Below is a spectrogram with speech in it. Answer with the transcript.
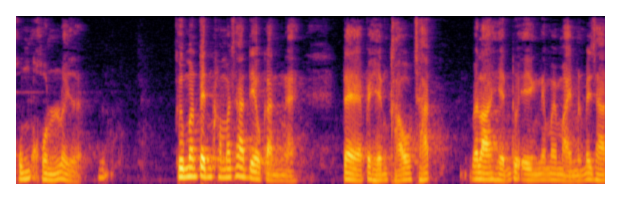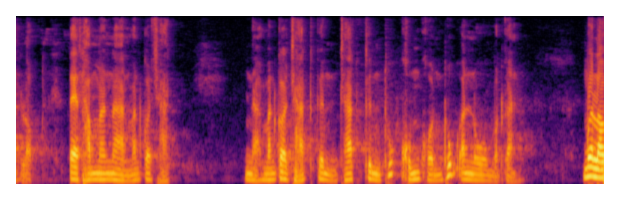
ขุมขนเลยคือมันเป็นธรรมชาติเดียวกันไง แต่ไปเห็นเขาชัด เวลาเห็นตัวเองเนี่ยใหม่ ๆ มันไม่ชัดหรอก แต่ทำนานๆมันก็ชัด นะมันก็ชัดขึ้นชัดขึ้นทุกขุมขนทุกอนูหมดกัน เมื่อเรา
